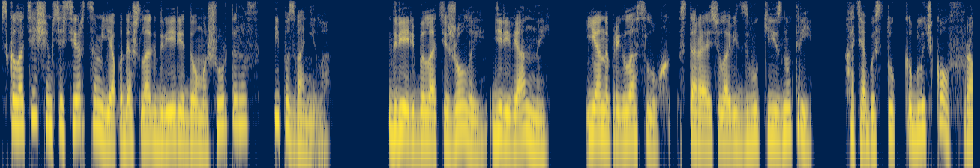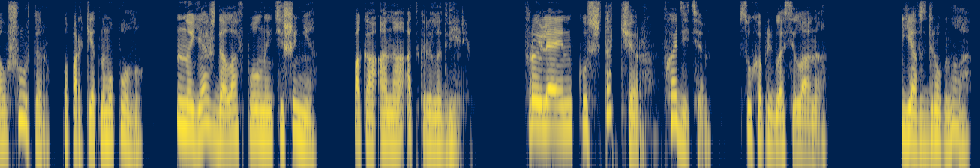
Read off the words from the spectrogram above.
С колотящимся сердцем я подошла к двери дома Шуртеров и позвонила. Дверь была тяжелой, деревянной. Я напрягла слух, стараясь уловить звуки изнутри, хотя бы стук каблучков фрау Шуртер по паркетному полу. Но я ждала в полной тишине, пока она открыла дверь. «Фройляйн Кусштатчер, входите», — сухо пригласила она. Я вздрогнула.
